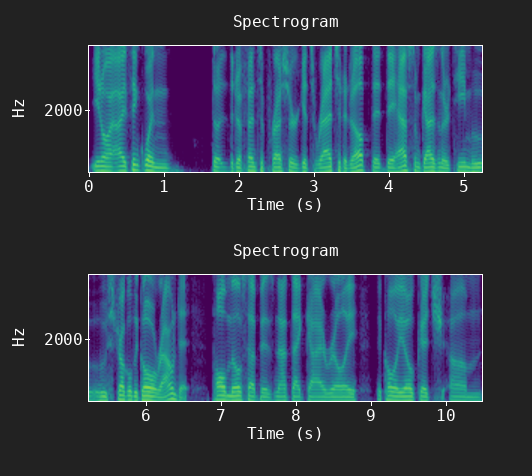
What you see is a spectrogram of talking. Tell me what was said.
You know, I, I think when the, the defensive pressure gets ratcheted up, they, they have some guys on their team who, who struggle to go around it. Paul Millsap is not that guy really. Nikola Jokic, um,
